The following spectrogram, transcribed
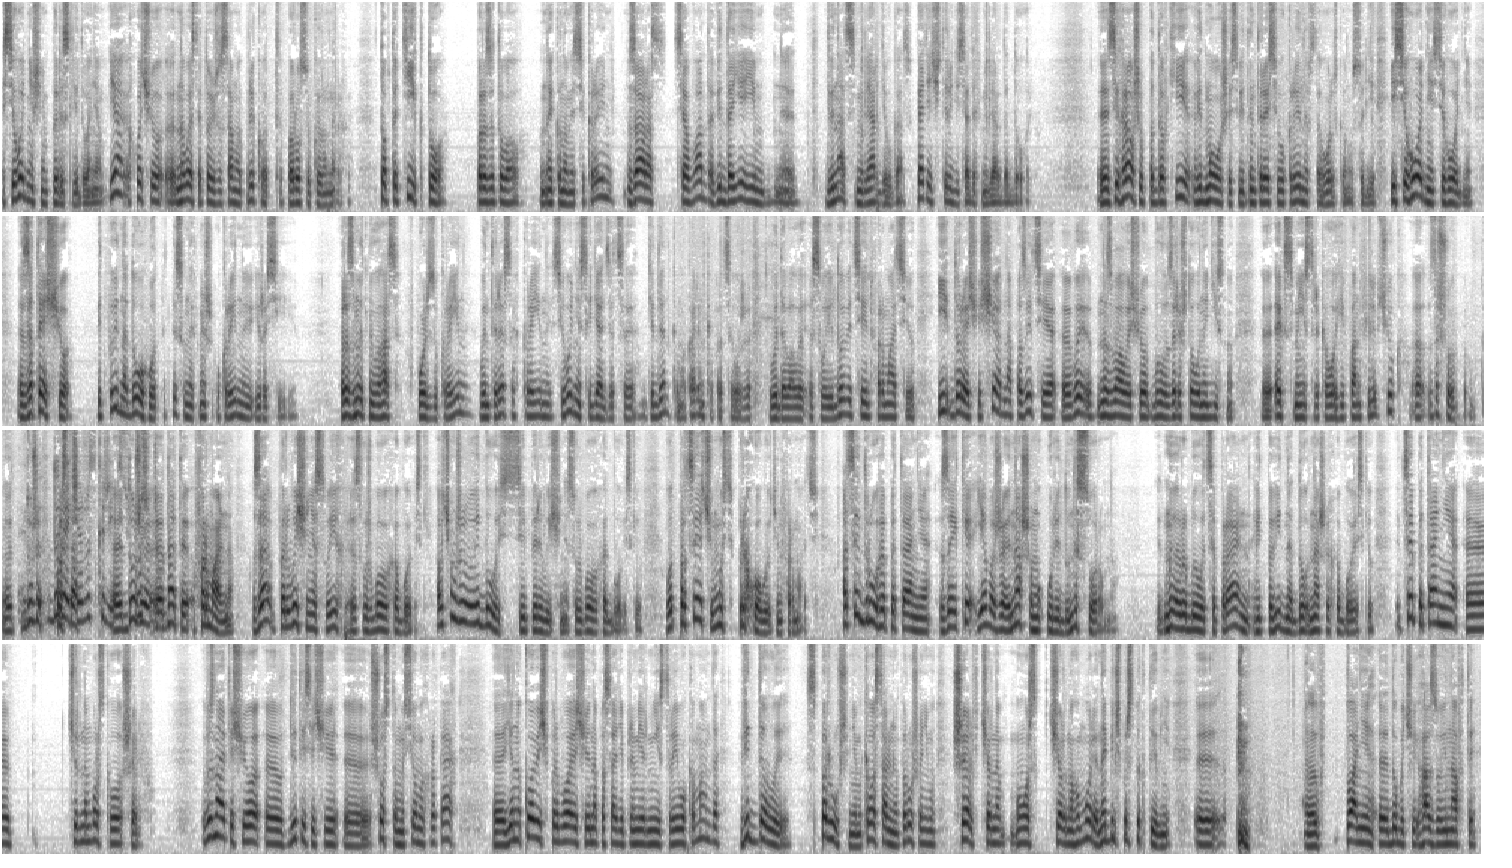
сьогоднішнім переслідуванням, я хочу навести той же самий приклад по Росукренерго. Тобто ті, хто паразитував на економіці країн, зараз ця влада віддає їм е, 12 мільярдів газу, 5,4 мільярда доларів. Е, Зігравши подавки, відмовившись від інтересів України в Стокгольмському суді. І сьогодні, сьогодні, за те, що відповідно до угод, підписаних між Україною і Росією, розмитнили газ в пользу країни, в інтересах країни. Сьогодні сидять за це Діденко, Макаренко, про це вже видавали свої довідці інформацію. І, до речі, ще одна позиція. Е, Ви назвали, що був заарештований дійсно е, екс-міністр екології пан Філіпчук. Е, За що? Дуже До проста, речі, розкажіть, дуже знаєте, формально за перевищення своїх службових обов'язків. А в чому ж відбулись ці перевищення службових обов'язків? От про це чомусь приховують інформацію. А це друге питання, за яке я вважаю, нашому уряду не соромно. Ми робили це правильно, відповідно до наших обов'язків. Це питання е, Чорноморського шельфу. Ви знаєте, що е, в 2006-2007 роках е, Янукович, перебуваючи на посаді прем'єр-міністра, його команда віддали з порушеннями, колосальними порушеннями шельф Чорноморськ, Чорного моря, найбільш перспективні в плані добичі газу і нафти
